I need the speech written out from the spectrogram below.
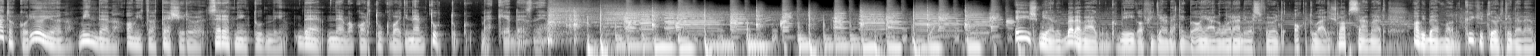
Hát akkor jöjjön minden, amit a tesiről szeretnénk tudni, de nem akartuk vagy nem tudtuk megkérdezni. És mielőtt belevágunk, még a figyelmetekbe ajánlom a Runners Föld aktuális lapszámát, amiben van kütyű történelem,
